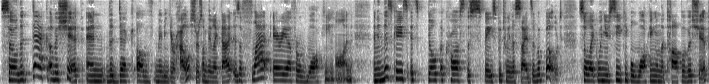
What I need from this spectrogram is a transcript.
So, the deck of a ship and the deck of maybe your house or something like that is a flat area for walking on. And in this case, it's built across the space between the sides of a boat. So, like when you see people walking on the top of a ship,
